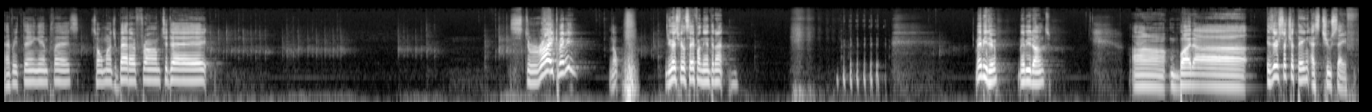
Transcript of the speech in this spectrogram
Everything in place. So much better from today. Strike, maybe? Nope. You guys feel safe on the internet? Maybe you do. Maybe you don't. Uh, but uh, is there such a thing as too safe?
